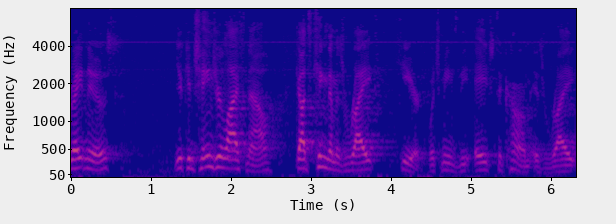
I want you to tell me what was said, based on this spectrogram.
great news you can change your life now god's kingdom is right here which means the age to come is right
